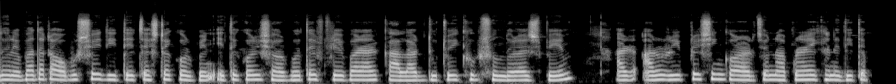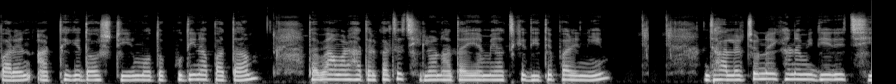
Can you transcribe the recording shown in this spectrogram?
ধনে পাতাটা অবশ্যই দিতে চেষ্টা করবেন। এতে করে শরবতের ফ্লেভার আর কালার দুটোই খুব সুন্দর আসবে। আর আরও রিফ্রেশিং করার জন্য আপনারা এখানে দিতে পারেন আট থেকে দশটির মতো পুদিনা পাতা। তবে আমার হাতের কাছে ছিল না, তাই আমি আজকে দিতে পারিনি। ঝালের জন্য এখানে আমি দিয়ে দিচ্ছি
